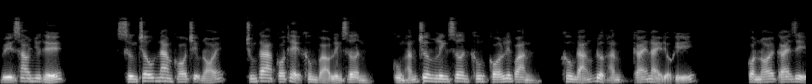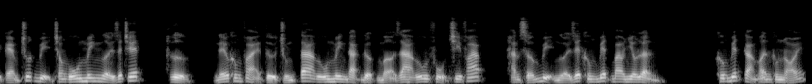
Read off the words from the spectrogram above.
vì sao như thế? Sừng châu nam khó chịu nói, chúng ta có thể không vào linh sơn, cùng hắn trương linh sơn không có liên quan, không đáng được hắn cái này điều khí. Còn nói cái gì kém chút bị trong u minh người giết chết? Thử nếu không phải từ chúng ta u minh đạt được mở ra u phủ chi pháp, hắn sớm bị người giết không biết bao nhiêu lần không biết cảm ơn không nói,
